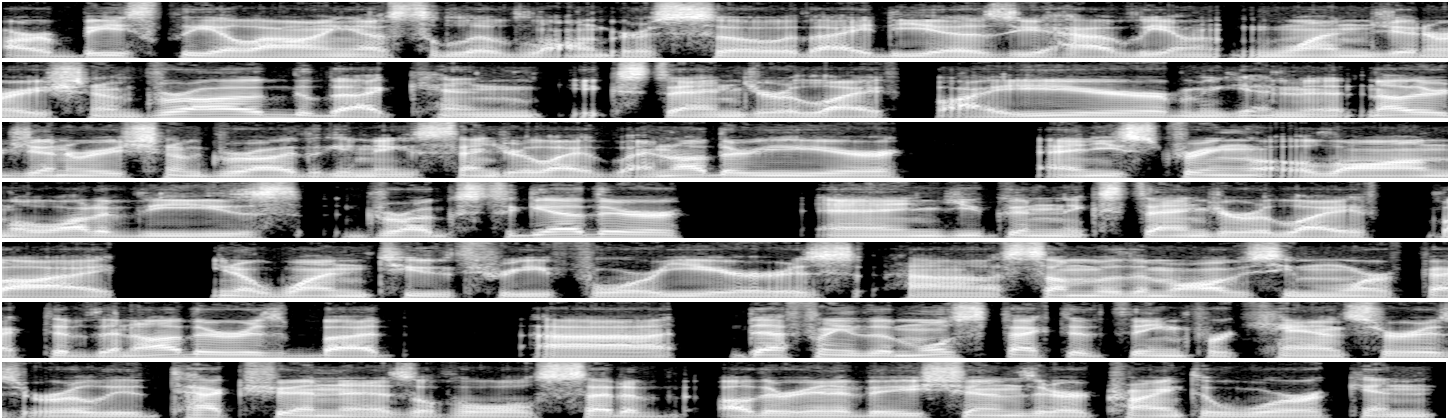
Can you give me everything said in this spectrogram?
are basically allowing us to live longer. So the idea is you have you know, one generation of drug that can extend your life by a year, get another generation of drug that can extend your life by another year, and you string along a lot of these drugs together, and you can extend your life by you know one, two, three, four years. Uh, some of them are obviously more effective than others, but uh, definitely the most effective thing for cancer is early detection, and there's a whole set of other innovations that are trying to work and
